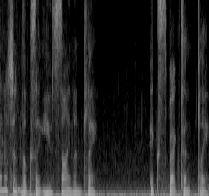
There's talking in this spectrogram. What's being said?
penitent looks at you silently, expectantly.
